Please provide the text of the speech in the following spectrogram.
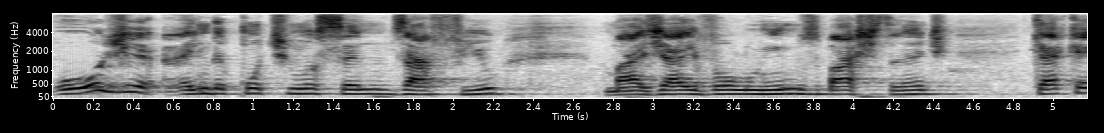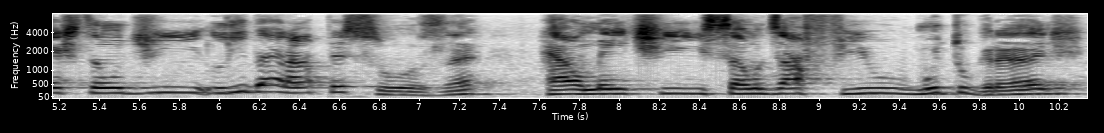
hoje ainda continua sendo um desafio, mas já evoluímos bastante, que é a questão de liderar pessoas, né? Realmente isso é um desafio muito grande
